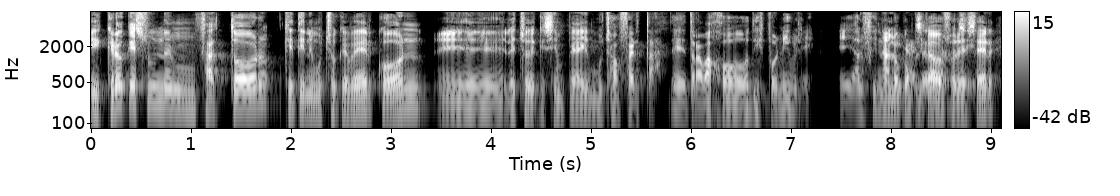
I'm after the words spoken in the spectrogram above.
y creo que es un, factor que tiene mucho que ver con eh, el hecho de que siempre hay mucha oferta de trabajo disponible. Eh, al final lo complicado suele ser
